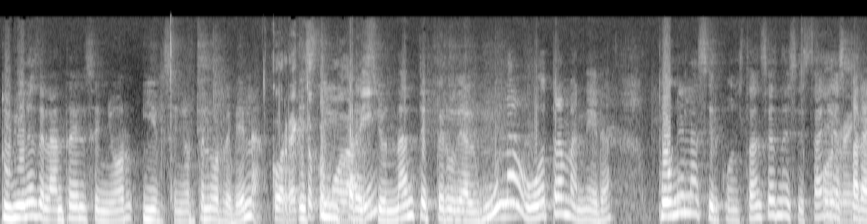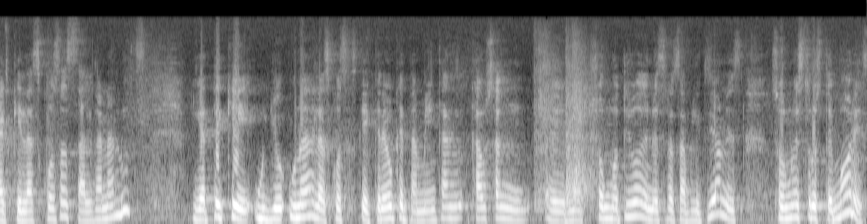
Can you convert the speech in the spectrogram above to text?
tú vienes delante del Señor y el Señor te lo revela. Correcto, es impresionante, pero de alguna u otra manera pone las circunstancias necesarias para que las cosas salgan a luz. Fíjate que una de las cosas que creo que también causan, eh, son motivo de nuestras aflicciones, son nuestros temores.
